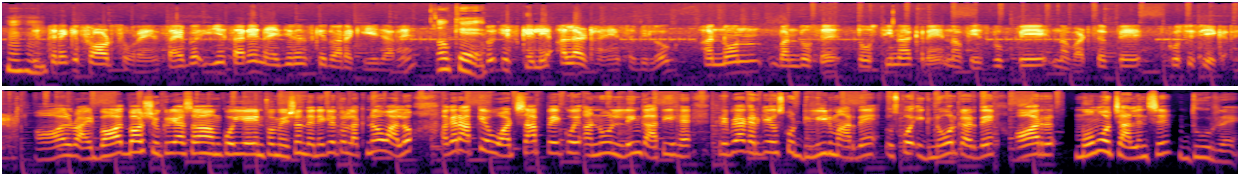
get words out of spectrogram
हम्म, इस तरह के फ्रॉड्स हो रहे हैं साइबर ये सारे नाइजीरियंस के द्वारा किए जा रहे हैं। ओके तो इसके लिए अलर्ट रहे सभी लोग। अननोन बंदों से दोस्ती ना करें, ना फेसबुक पे, ना व्हाट्सएप पे, कोशिश ये करें। ऑल राइट बहुत बहुत शुक्रिया सर हमको ये इन्फॉर्मेशन देने के लिए। तो लखनऊ वालों, अगर आपके व्हाट्सएप पे कोई अनोन लिंक आती है, कृपया करके उसको डिलीट मार दें, उसको इग्नोर कर दें और मोमो चैलेंज से दूर रहे।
